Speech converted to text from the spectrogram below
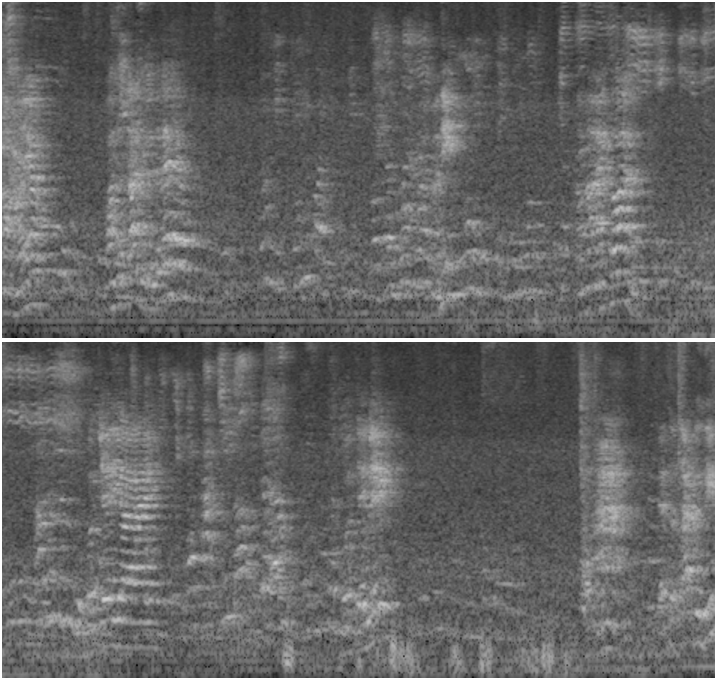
อ่ามาแล้ววางสตาร์ทหยุดไปแล้ว อันนี้มาไอคอนหัวใจใหญ่หัวใจเล็กอ่าแต่สตาร์ทดูนี้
